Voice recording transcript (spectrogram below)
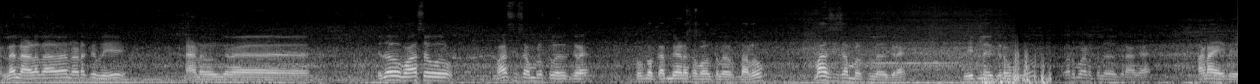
எல்லாம் நல்லதாக தான் நடக்குது. நானுங்கிற ஏதோ மாதம் மாத சம்பளத்தில் இருக்கிறேன். ரொம்ப கம்மியான சம்பளத்தில் இருந்தாலும் மாத சம்பளத்தில் இருக்கிறேன். வீட்டில் இருக்கிறவங்களும் வருமானத்தில் இருக்கிறாங்க. ஆனால் இது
